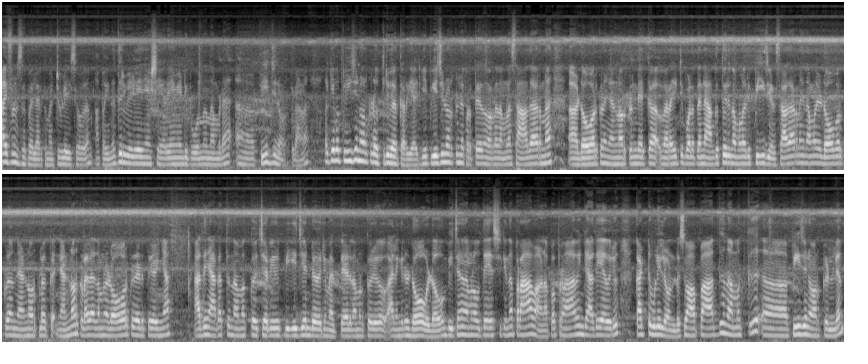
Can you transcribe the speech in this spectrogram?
ഹായ് ഫ്രണ്ട്സ് അപ്പോൾ എല്ലാവർക്കും മറ്റു സ്വാഗതം. അപ്പോൾ ഇന്നത്തെ ഒരു വീഡിയോ ഞാൻ ഷെയർ ചെയ്യാൻ വേണ്ടി പോകുന്നത് നമ്മുടെ പി ജി നോർക്കഡാണ് ഓക്കെ അപ്പോൾ പി ജി നോർക്കഡ് ഒത്തിരി പേർക്ക് അറിയാമായിരിക്കും ഈ പി ജി നോർക്കഡിന്റെ പ്രത്യേകത എന്ന് പറഞ്ഞാൽ നമ്മളെ സാധാരണ ഡോവർക്കഡ് ഞണ്ണോർക്കഡിന്റെ ഒക്കെ വെറൈറ്റി പോലെ തന്നെ അകത്തൊരു നമ്മളൊരു ജിയാണ് സാധാരണ നമ്മൾ ഡോവർക്കഡ് ഞണ്ണോർക്കഡൊക്കെ ഞണ്ണോർക്കഡ് അല്ല നമ്മൾ ഡോവർക്കഡ് എടുത്തു കഴിഞ്ഞാൽ അതിനകത്ത് നമുക്ക് ചെറിയൊരു പി ജിന്റെ ഒരു മെത്തേഡ് നമുക്കൊരു അല്ലെങ്കിൽ ഒരു ഡോവ് ഡോവും പിജിനെ നമ്മൾ ഉദ്ദേശിക്കുന്ന പ്രാവാണ്. അപ്പോൾ പ്രാവിന്റെ അതേ ഒരു കട്ടുള്ളിലുണ്ട് സോ അപ്പോൾ അത് നമുക്ക് പി ജി നോർക്കഡിലും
